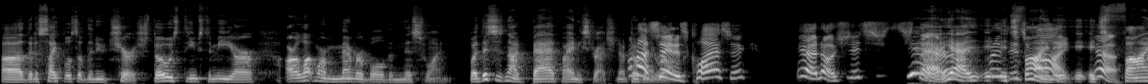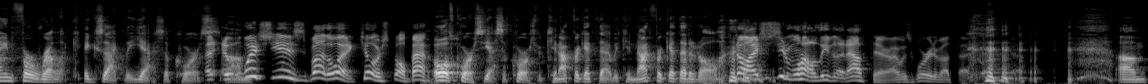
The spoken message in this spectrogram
uh, the Disciples of the New Church. Those themes to me are are a lot more memorable than this one. But this is not bad by any stretch. No, I'm not saying wrong. it's classic. Yeah, no, it's, it's yeah, there, yeah, it, it's, it's, fine. fine. It, it's yeah. fine for Relic, exactly. Yes, of course. Uh, um, which is, by the way, killer spell backwards. Oh, of course, yes, of course. We cannot forget that. We cannot forget that at all. no, I just didn't want to leave that out there. I was worried about that. Yeah. um,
